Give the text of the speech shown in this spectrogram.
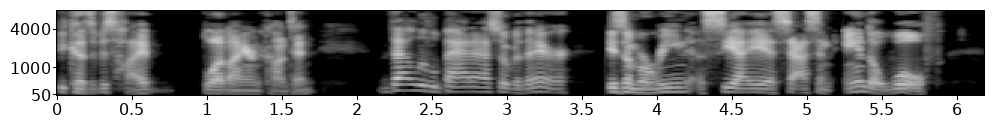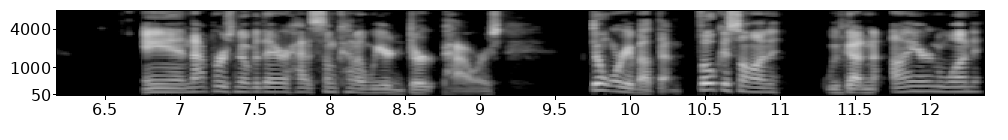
because of his high blood iron content. That little badass over there is a Marine, a CIA assassin, and a wolf. And that person over there has some kind of weird dirt powers. Don't worry about them. Focus on we've got an iron one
